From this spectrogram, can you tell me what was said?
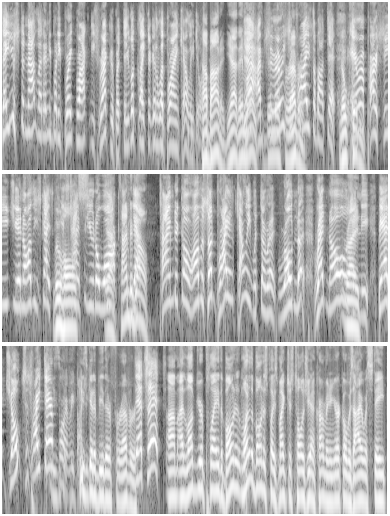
they used to not let anybody break Rockne's record, but they look like they're going to let Brian Kelly do it. How about it? Yeah, they yeah, might. I'm very surprised about that. No kidding. Ara Parseghian, and all these guys. Lou it's time for you to walk. Yeah, time to go. Time to go. All of a sudden, Brian Kelly with the road, red nose Right. and the bad jokes is right there He's, for everybody. he's going to be there forever. That's it. Um, I loved your play. The bonus, one of the bonus plays Mike just told you on Carmen and Yurko was Iowa State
